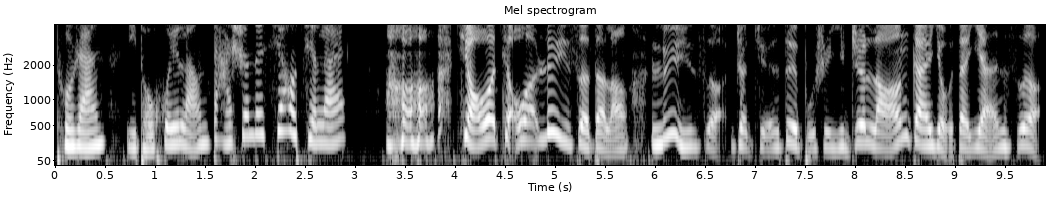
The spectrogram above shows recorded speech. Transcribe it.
突然，一头灰狼大声地笑起来：“哈哈，瞧啊瞧啊，绿色的狼，绿色，这绝对不是一只狼该有的颜色。”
